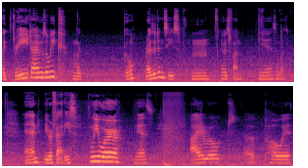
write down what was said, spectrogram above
like three times a week. I'm like, cool. Residencies. Mm, it was fun. Yes, it was. And we were fatties. We were. Yes. I wrote a poet.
